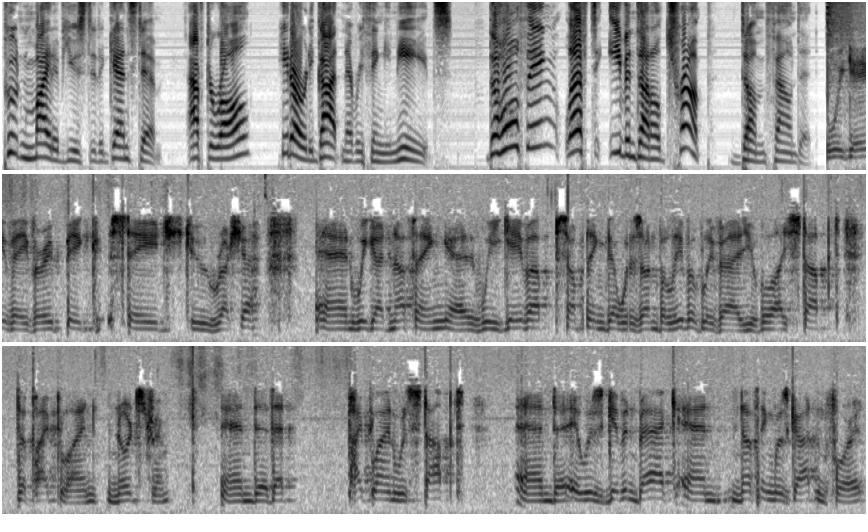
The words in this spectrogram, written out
Putin might have used it against him. After all, he'd already gotten everything he needs. The whole thing left even Donald Trump dumbfounded. We gave a very big stage to Russia, and we got nothing. Uh, we gave up something that was unbelievably valuable. I stopped the pipeline, Nord Stream, and uh, that pipeline was stopped and uh, it was given back and nothing was gotten for it.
